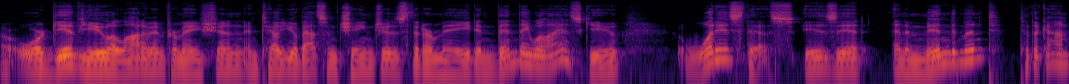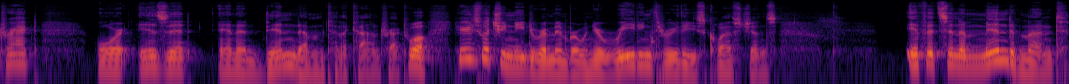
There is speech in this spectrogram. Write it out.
or, or, give you a lot of information and tell you about some changes that are made. And then they will ask you, what is this? Is it an amendment to the contract or is it an addendum to the contract? Well, here's what you need to remember when you're reading through these questions. If it's an amendment,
